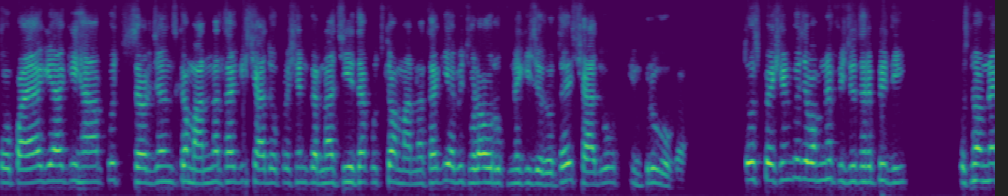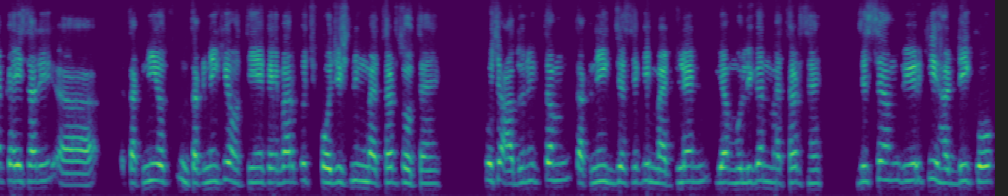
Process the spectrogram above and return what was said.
तो पाया गया कि हाँ कुछ सर्जन का मानना था कि शायद ऑपरेशन करना चाहिए था, कुछ का मानना था कि अभी थोड़ा और रुकने की ज़रूरत है, शायद वो इम्प्रूव होगा। तो उस पेशेंट को जब हमने फिजियोथेरेपी दी, उसमें हमने कई सारी तकनीक तकनीकें होती हैं, कई बार कुछ पोजिशनिंग मेथड्स होते हैं, कुछ आधुनिकतम तकनीक जैसे कि मेटलैंड या मुलिगन मेथड्स हैं, जिससे हम रीढ़ की हड्डी को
